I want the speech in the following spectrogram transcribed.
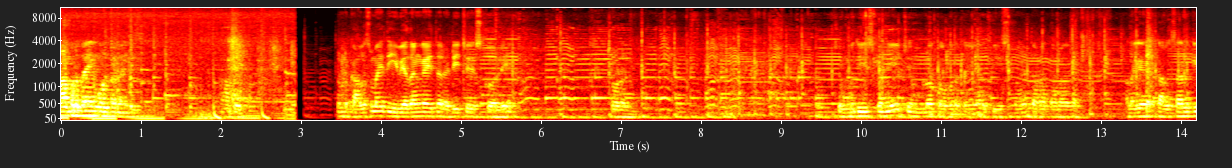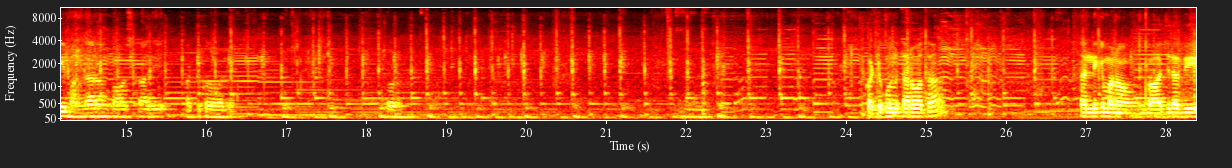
సాంప్రదాయంగా ఉంటుంది అనేసి కలసం అయితే ఈ విధంగా అయితే రెడీ చేసుకోవాలి. చూడండి. చెంబు తీసుకొని చెంబులో కొబ్బరికాయ తీసుకొని తర్వాత అలాగా అలాగే కలసానికి బంగారం కాసుక అది పట్టుకోవాలి. చూడండి కట్టుకున్న తర్వాత తల్లికి మనం గాజులు అవి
